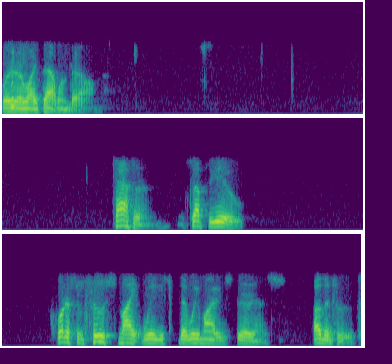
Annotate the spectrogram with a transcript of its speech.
where did I write that one down? Catherine, it's up to you. What are some truths might we that we might experience? Other truths.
